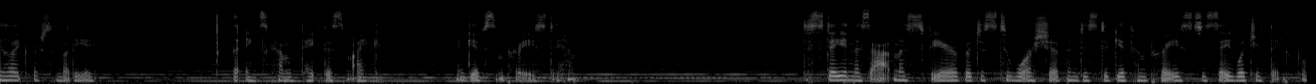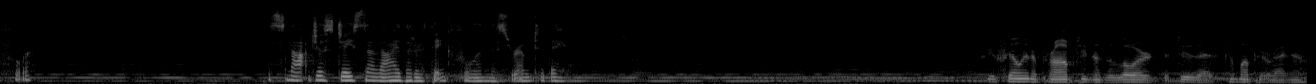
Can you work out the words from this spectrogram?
Feel like there's somebody that needs to come take this mic and give some praise to him. To stay in this atmosphere, but just to worship and just to give him praise, to say what you're thankful for. It's not just Jason and I that are thankful in this room today. If you're feeling a prompting of the Lord to do that, come up here right now.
